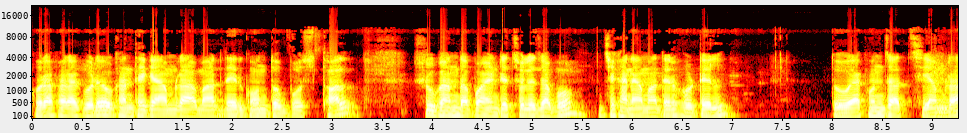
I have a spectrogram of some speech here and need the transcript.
ঘোরাফেরা করে ওখান থেকে আমরা আমাদের গন্তব্যস্থল সুগন্ধা পয়েন্টে চলে যাব, যেখানে আমাদের হোটেল। তো এখন যাচ্ছি আমরা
